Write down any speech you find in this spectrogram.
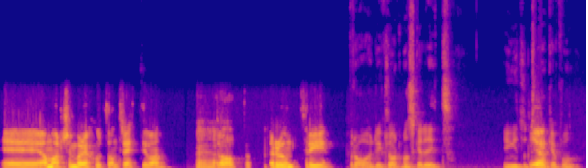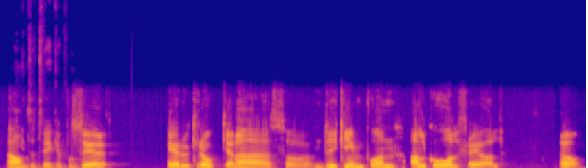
Eh, ja, matchen börjar 17.30 va? Eh, Ja. Runt tre. Bra, det är klart man ska dit. Inget att Ja. tveka på. Ja. Inget att tveka på. Så är, är du krokarna så dyk in på en alkoholfri öl. Ja.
